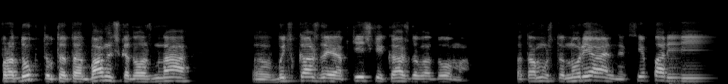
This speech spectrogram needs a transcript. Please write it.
продукт, вот эта баночка должна быть в каждой аптечке каждого дома. Потому что, ну реально, все порезы,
